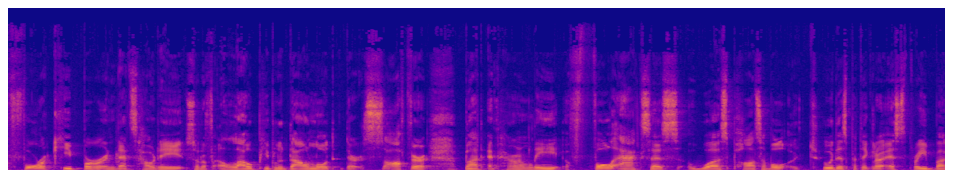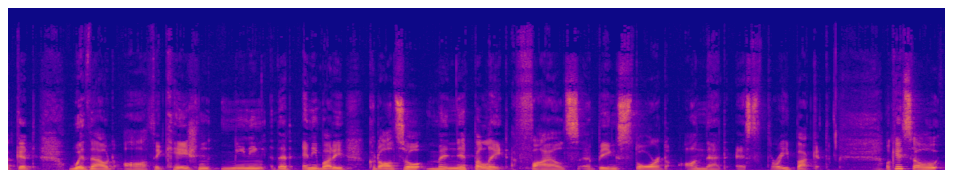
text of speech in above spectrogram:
for Keeper, and that's how they sort of allow people to download their software. But apparently, full access was possible to this particular S3 bucket without authentication, meaning that anybody could also manipulate files being stored on that S3 bucket. Okay, so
